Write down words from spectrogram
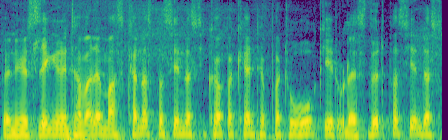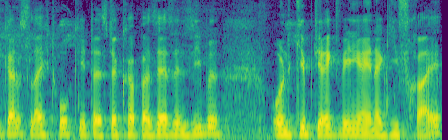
Wenn du jetzt längere Intervalle machst, kann das passieren, dass die Körperkerntemperatur hochgeht oder es wird passieren, dass die ganz leicht hochgeht. Da ist der Körper sehr sensibel und gibt direkt weniger Energie frei.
